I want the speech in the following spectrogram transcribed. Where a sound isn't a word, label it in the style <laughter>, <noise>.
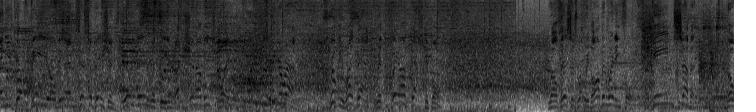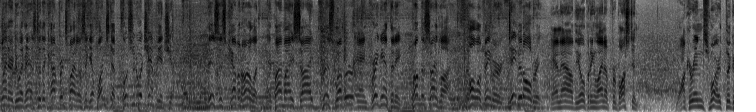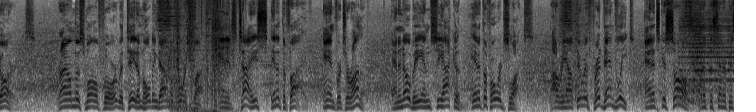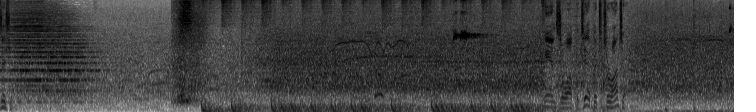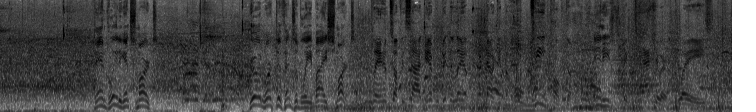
And you can feel the anticipation building with the induction of each player. Stick around. We'll be right back with playoff basketball. Well, this is what we've all been waiting for. Game 7. The winner to advance to the conference finals and get one step closer to a championship. This is Kevin Harlan, and by my side, Chris Webber and Greg Anthony. From the sideline, Hall of Famer David Aldridge. And now the opening lineup for Boston. Walker and Smart, the guards. Brown, the small forward, with Tatum holding down the four spot. And it's Theis in at the five. And for Toronto, Anunoby and Siakam in at the forward slots. Lowry out there with Fred VanVleet. And it's Gasol at the center position. And so off the tip, it's Toronto. VanVleet against Smart. Good work defensively by Smart. Playing him tough inside and preventing the layup. Now to get the whole team pumped up. And he's Spectacular plays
